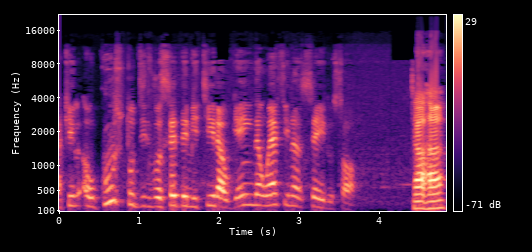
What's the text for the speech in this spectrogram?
aquilo, o custo de você demitir alguém não é financeiro só. Uhum.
